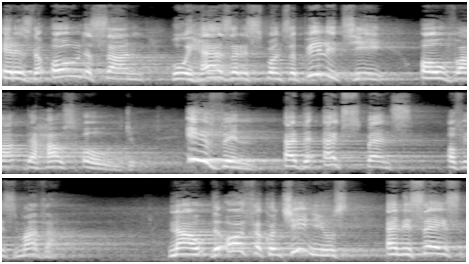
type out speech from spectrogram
it is the older son who has a responsibility over the household, even at the expense of his mother. Now, the author continues and he says,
